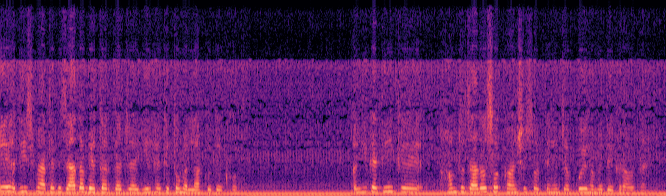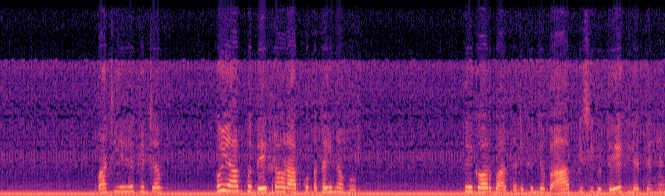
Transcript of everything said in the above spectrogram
ये हदीस में आता है कि ज़्यादा बेहतर दर्जा ये है कि तुम अल्लाह को देखो। और ये कहती है कि हम तो ज़्यादा सब कॉन्शियस होते हैं जब कोई हमें देख रहा होता है। बात यह है कि जब कोई आपको देख रहा और आपको पता ही ना हो तो एक और बात है, लेकिन जब आप किसी को देख लेते हैं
